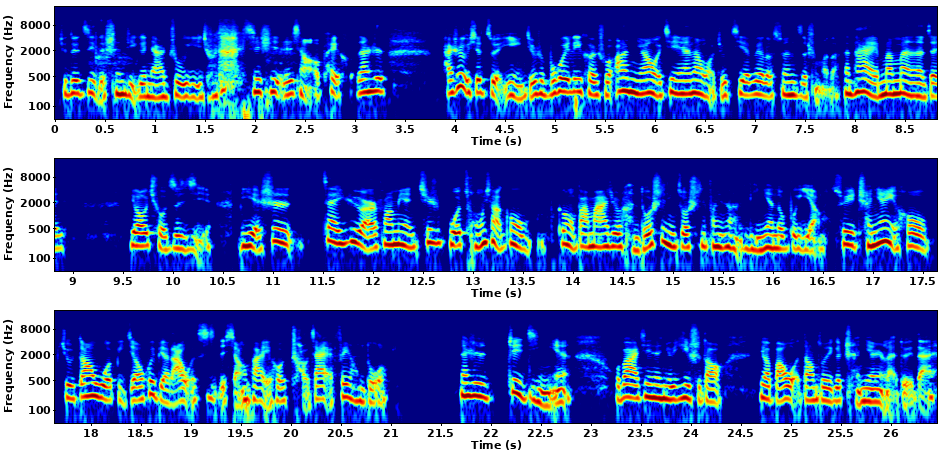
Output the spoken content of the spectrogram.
就对自己的身体更加注意。就他其实也是想要配合，但是。还是有些嘴硬，就是不会立刻说啊，你让我戒烟，那我就戒，为了孙子什么的。但他也慢慢的在要求自己，也是在育儿方面。其实我从小跟我跟我爸妈就是很多事情做事情方向理念都不一样，所以成年以后，就当我比较会表达我自己的想法以后，吵架也非常多。但是这几年，我爸渐渐就意识到要把我当做一个成年人来对待。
